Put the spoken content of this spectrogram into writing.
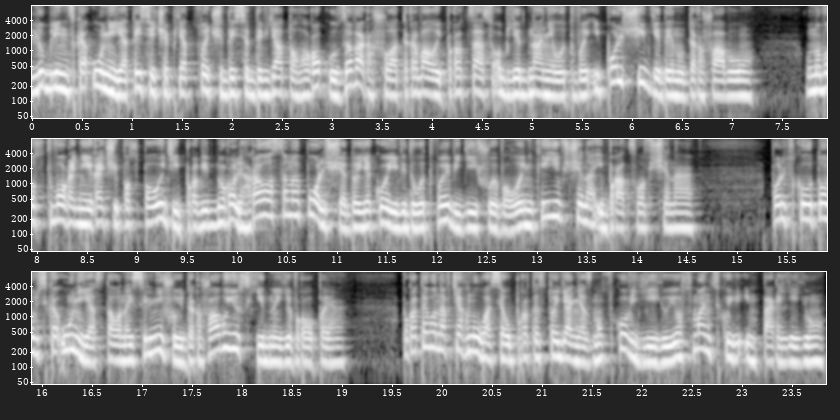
Люблінська унія 1569 року завершила тривалий процес об'єднання Литви і Польщі в єдину державу. У новоствореній Речі Посполитій провідну роль грала саме Польща, до якої від Литви відійшли Волинь, Київщина і Братславщина. Польсько-Литовська унія стала найсильнішою державою Східної Європи. Проте вона втягнулася у протистояння з Московією і Османською імперією.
